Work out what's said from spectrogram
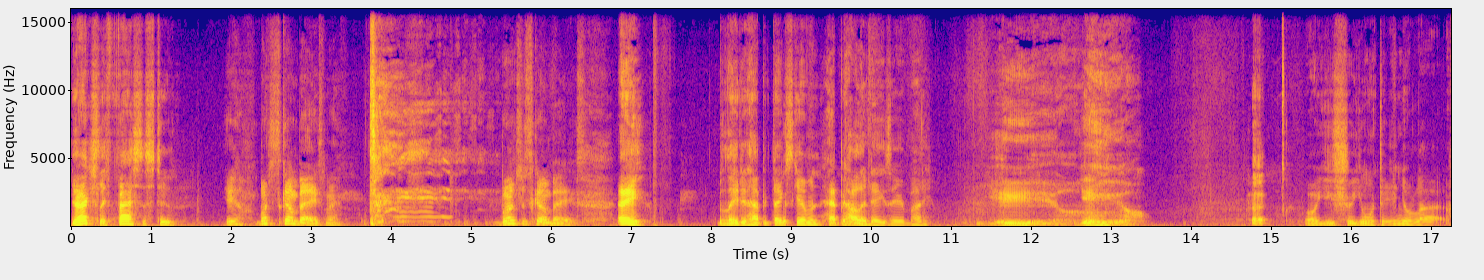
You're actually fascist too. Yeah. Bunch of scumbags, man. Bunch of scumbags. Hey, belated happy Thanksgiving, happy holidays, everybody. Yeah. Yeah. Are you sure you want to end your life?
